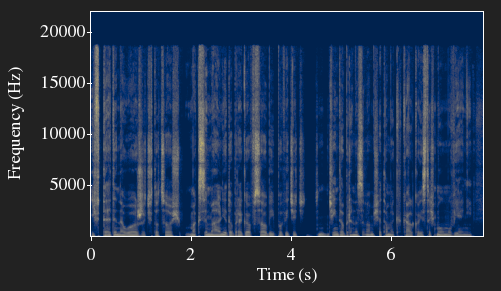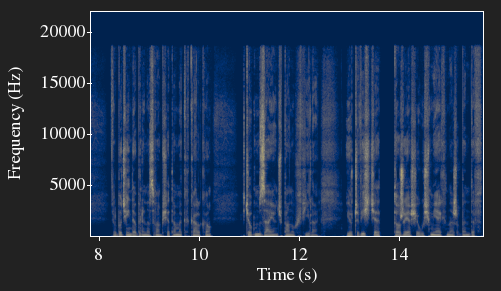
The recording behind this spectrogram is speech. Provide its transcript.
i wtedy nałożyć to coś maksymalnie dobrego w sobie i powiedzieć: Dzień dobry, nazywam się Tomek Kalko, jesteśmy umówieni. Albo dzień dobry, nazywam się Tomek Kalko. Chciałbym zająć panu chwilę. I oczywiście to, że ja się uśmiechnę, że będę w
